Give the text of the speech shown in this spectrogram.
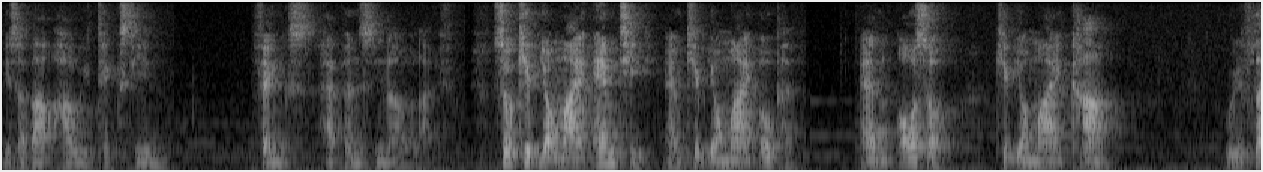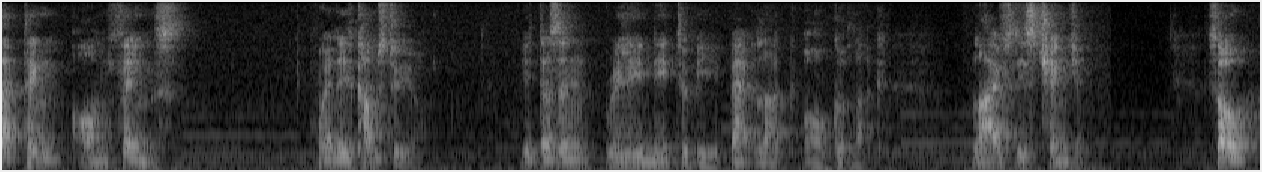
It's about how he takes in things happens in our life. So keep your mind empty and keep your mind open. And also keep your mind calm, reflecting on things when it comes to you. It doesn't really need to be bad luck or good luck. Life is changing. So,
